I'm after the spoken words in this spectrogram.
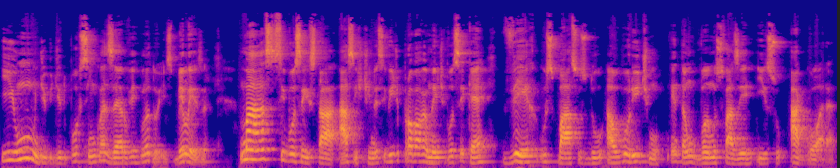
e 1 dividido por 5 é 0,2. Beleza. Mas, se você está assistindo esse vídeo, provavelmente você quer ver os passos do algoritmo. Então, vamos fazer isso agora.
